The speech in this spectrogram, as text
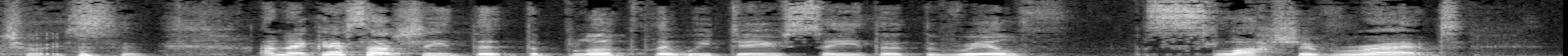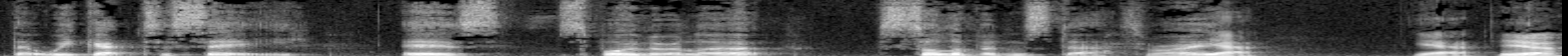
choice. And I guess actually the the blood that we do see, the the real slash of red that we get to see is spoiler alert, Sullivan's death, right? Yeah. Yeah. Yeah.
